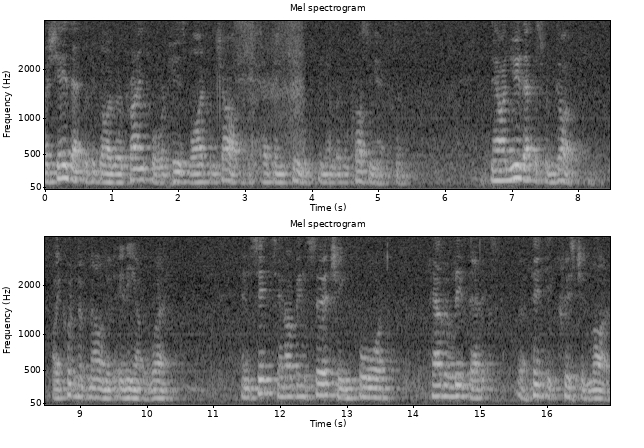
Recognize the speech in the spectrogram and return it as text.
I shared that with the guy we were praying for, and his wife and child had been killed in a level crossing accident. Now I knew that was from God. I couldn't have known it any other way. And since then, I've been searching for how to live that authentic Christian life.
